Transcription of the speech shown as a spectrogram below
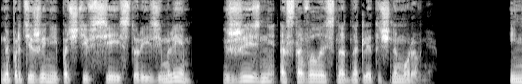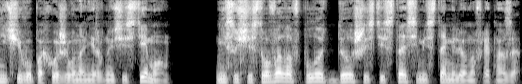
На протяжении почти всей истории Земли жизнь оставалась на одноклеточном уровне. И ничего похожего на нервную систему не существовало вплоть до 600-700 миллионов лет назад.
